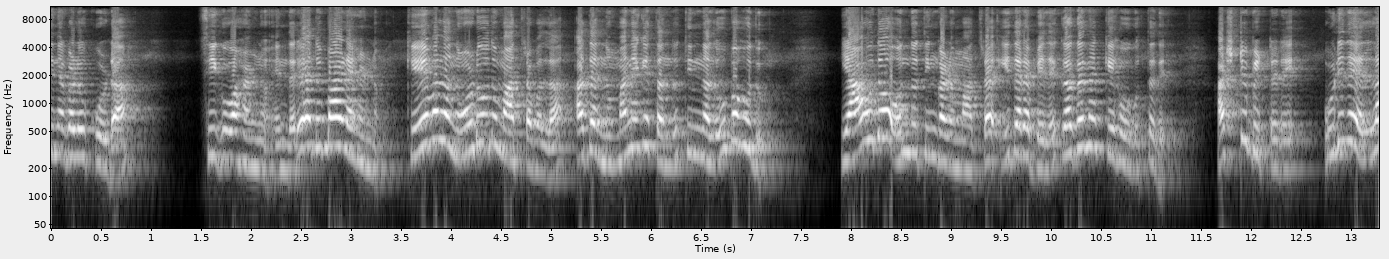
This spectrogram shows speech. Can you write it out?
ದಿನಗಳು ಕೂಡ ಸಿಗುವ ಹಣ್ಣು ಎಂದರೆ ಅದು ಬಾಳೆಹಣ್ಣು. ಕೇವಲ ನೋಡುವುದು ಮಾತ್ರವಲ್ಲ, ಅದನ್ನು ಮನೆಗೆ ತಂದು ತಿನ್ನಲೂಬಹುದು ಯಾವುದೋ ಒಂದು ತಿಂಗಳು ಮಾತ್ರ ಇದರ ಬೆಲೆ ಗಗನಕ್ಕೆ ಹೋಗುತ್ತದೆ. ಅಷ್ಟು ಬಿಟ್ಟರೆ ಉಳಿದ ಎಲ್ಲ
